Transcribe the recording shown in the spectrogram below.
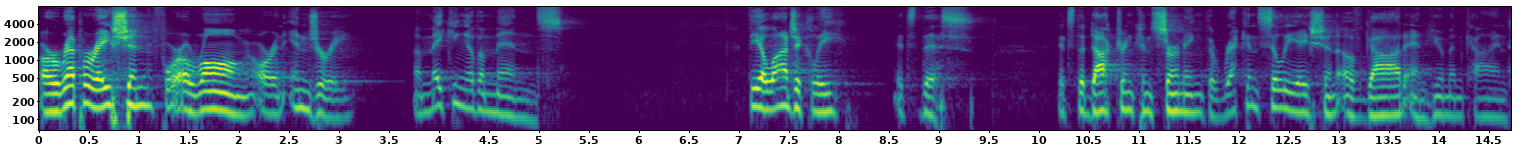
or reparation for a wrong or an injury, a making of amends. Theologically, it's this it's the doctrine concerning the reconciliation of God and humankind,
